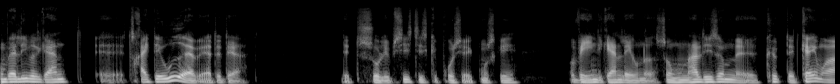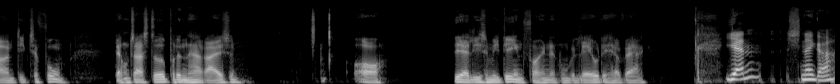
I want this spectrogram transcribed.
hun vil alligevel gerne øh, trække det ud af at være det der lidt solipsistiske projekt måske, og vil egentlig gerne lave noget. Så hun har ligesom øh, købt et kamera og en diktafon, da hun tager afsted på den her rejse. Og det er ligesom ideen for hende, at hun vil lave det her værk. Jan Schnegger,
